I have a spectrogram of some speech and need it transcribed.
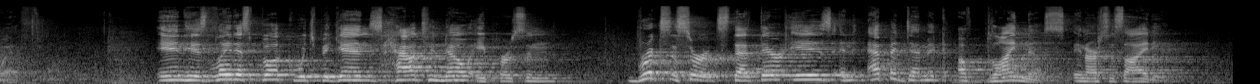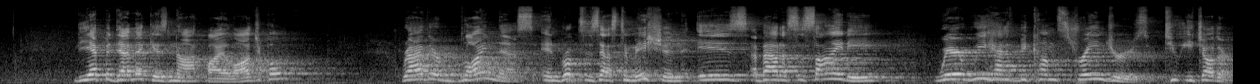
with. In his latest book, which begins How to Know a Person, Brooks asserts that there is an epidemic of blindness in our society. The epidemic is not biological. Rather, blindness, in Brooks's estimation, is about a society where we have become strangers to each other.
